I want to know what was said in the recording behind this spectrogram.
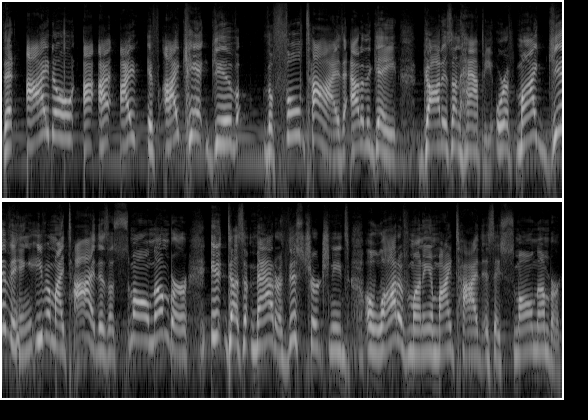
that I don't, I, I, I if I can't give the full tithe out of the gate, God is unhappy. Or if my giving, even my tithe, is a small number, it doesn't matter. This church needs a lot of money, and my tithe is a small number.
